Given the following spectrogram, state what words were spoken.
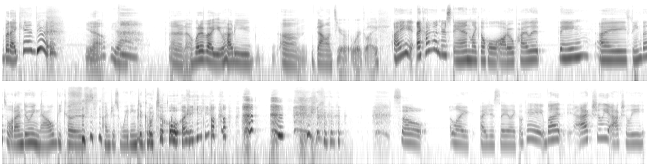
but i can't do it you know yeah i don't know what about you how do you um balance your work life I I kind of understand like the whole autopilot thing. I think that's what I'm doing now because I'm just waiting to go to Hawaii. so like I just say like okay, but actually actually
